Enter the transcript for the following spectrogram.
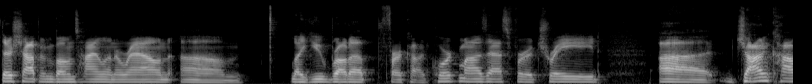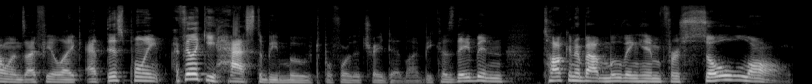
they're shopping Bones Hyland around. Um, like you brought up, Furkan Korkmaz asked for a trade. Uh, John Collins, I feel like at this point, I feel like he has to be moved before the trade deadline because they've been talking about moving him for so long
